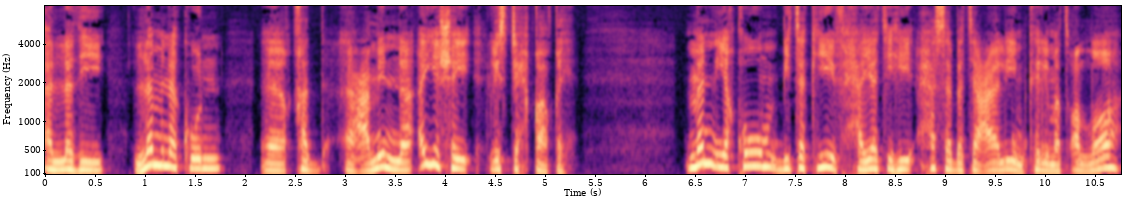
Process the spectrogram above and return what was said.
الذي لم نكن آه، قد عملنا أي شيء لاستحقاقه. من يقوم بتكييف حياته حسب تعاليم كلمة الله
